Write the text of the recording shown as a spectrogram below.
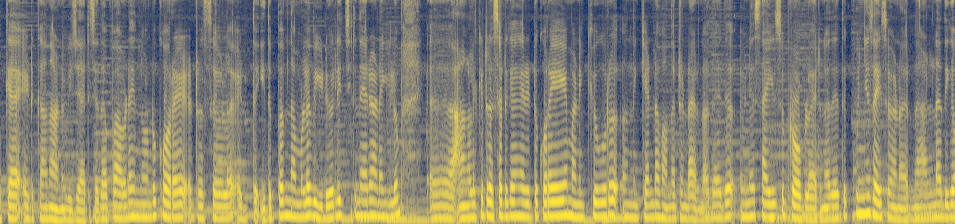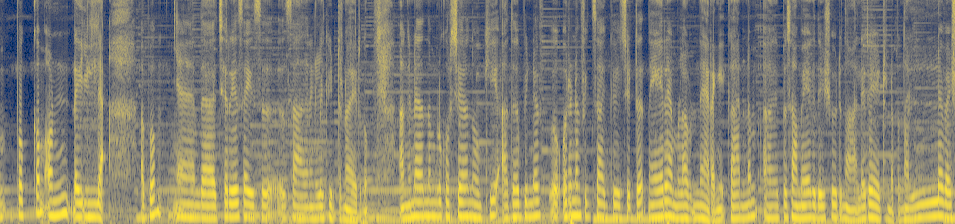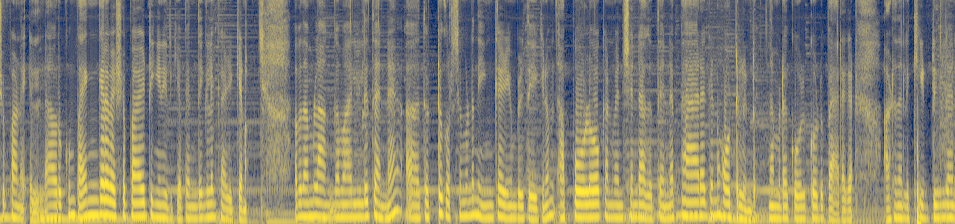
ഒക്കെ എടുക്കാമെന്നാണ് വിചാരിച്ചത്. അപ്പോൾ അവിടെ നിന്നുകൊണ്ട് കുറേ ഡ്രസ്സുകൾ എടുത്ത്. ഇതിപ്പം നമ്മൾ വീഡിയോയിൽ ഇച്ചിരി നേരമാണെങ്കിലും ആങ്ങളയ്ക്ക് ഡ്രസ്സ് എടുക്കാൻ കയറിയിട്ട് കുറേ മണിക്കൂർ നിൽക്കേണ്ട വന്നിട്ടുണ്ടായിരുന്നു. അതായത് ഇവന് സൈസ് പ്രോബ്ലം ആയിരുന്നു. അതായത് കുഞ്ഞ് സൈസ് വേണമായിരുന്നു. ആളിനധികം പൊക്കം ഉണ്ട് ഇല്ല. അപ്പം എന്താ ചെറിയ സൈസ് സാധനങ്ങൾ കിട്ടണമായിരുന്നു. അങ്ങനെ നമ്മൾ കുറച്ച് നേരം നോക്കി. അത് പിന്നെ ഒരെണ്ണം ഫിക്സ് ആക്കി വെച്ചിട്ട് നേരെ നമ്മൾ അവിടെ നിന്ന് ഇറങ്ങി. കാരണം ഇപ്പോൾ സമയം ഏകദേശം ഒരു നാലര ആയിട്ടുണ്ട്. അപ്പോൾ നല്ല വിശപ്പാണ്. എല്ലാവർക്കും ഭയങ്കര വിശപ്പായിട്ട് ഇങ്ങനെ ഇരിക്കുക. അപ്പോൾ എന്തെങ്കിലും കഴിക്കണം. അപ്പോൾ നമ്മൾ അങ്കമാലിയിൽ തന്നെ തൊട്ട് കുറച്ചും കൂടെ നീങ്ങി കഴിയുമ്പോഴത്തേക്കിനും അപ്പോളോ കൺവെൻഷന്റെ അകത്ത് തന്നെ പാരഗൺ ഹോട്ടലുണ്ട്. നമ്മുടെ കോഴിക്കോട് പാരഗൺ. അവിടെ നല്ല കിഡിലൻ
